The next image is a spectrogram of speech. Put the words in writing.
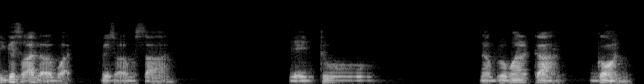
tiga soalan tak buat. Tiga soalan besar. Iaitu 60 markah gone.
